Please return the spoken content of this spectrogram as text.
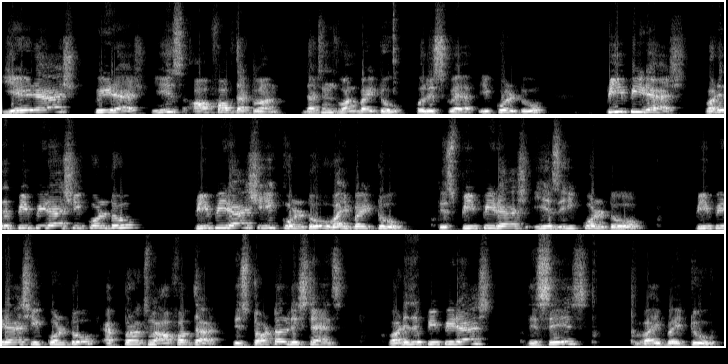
A dash P dash is half of that one. That means 1 by 2 whole square equal to PP dash. What is the PP dash equal to? PP dash equal to Y by 2. This PP dash is equal to PP dash equal to approximately half of that. This total distance, what is the PP dash? This is Y by 2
